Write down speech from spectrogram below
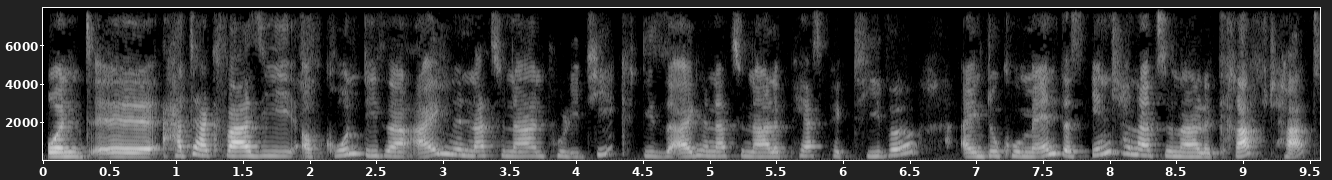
Und äh, hat da quasi aufgrund dieser eigenen nationalen Politik, diese eigene nationale Perspektive, ein Dokument, das internationale Kraft hat,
